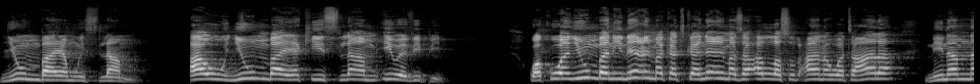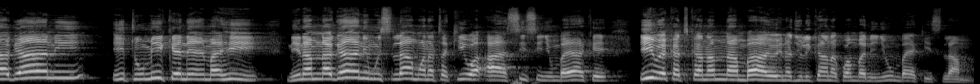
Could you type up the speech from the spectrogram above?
nyumba ya Muislamu au nyumba ya Kiislamu iwe vipi. Kwa kuwa nyumba ni neema katika neema za Allah subhanahu wa ta'ala ni namna gani itumike neema hii? Ni namna gani Muislamu anatakiwa aasisi nyumba yake iwe katika namna ambayo inajulikana kwamba ni nyumba ya Kiislamu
